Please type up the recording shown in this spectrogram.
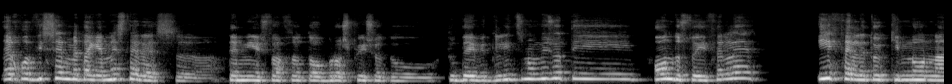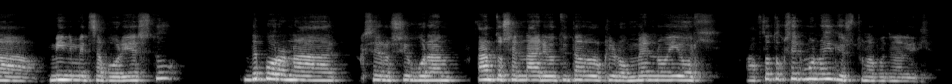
έχω δει σε μεταγενέστερες ε, ταινίες του αυτό το μπρος πίσω του, του David Lynch, νομίζω ότι όντως το ήθελε. Ήθελε το κοινό να μείνει με τις απορίες του. Δεν μπορώ να ξέρω σίγουρα αν το σενάριο του ήταν ολοκληρωμένο ή όχι. Αυτό το ξέρει μόνο ο ίδιος του, να πω την αλήθεια.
